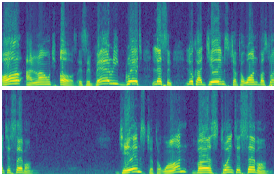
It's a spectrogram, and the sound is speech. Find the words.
all around us. It's a very great lesson. Look at James chapter 1 verse 27. James chapter 1 verse 27.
